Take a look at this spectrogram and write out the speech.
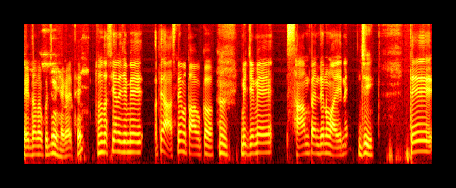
ਇਦਾਂ ਦਾ ਕੁਝ ਨਹੀਂ ਹੈਗਾ ਇੱਥੇ। ਤੁਹਾਨੂੰ ਦੱਸਿਆ ਨੇ ਜਿਵੇਂ ਇਤਿਹਾਸ ਦੇ ਮੁਤਾਬਕ ਵੀ ਜਿਵੇਂ ਸਾਮ ਪੈਂਦੇ ਨੂੰ ਆਏ ਨੇ। ਜੀ। ਤੇ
